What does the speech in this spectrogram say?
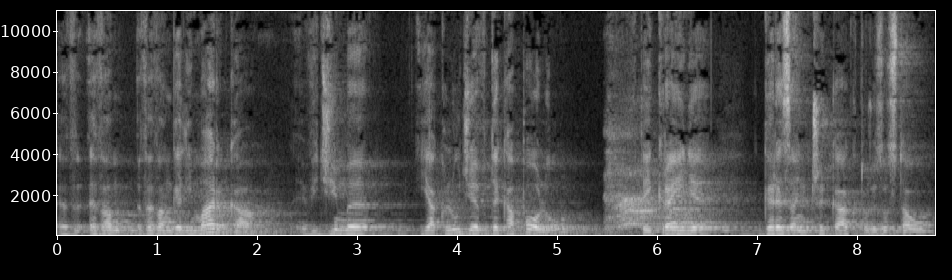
W, Ewa w Ewangelii Marka widzimy, jak ludzie w Dekapolu, w tej krainie Gerezańczyka, który został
